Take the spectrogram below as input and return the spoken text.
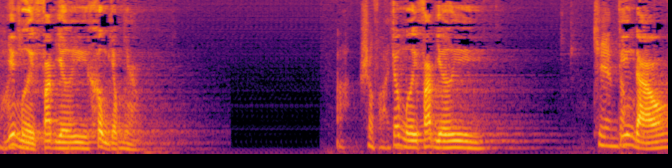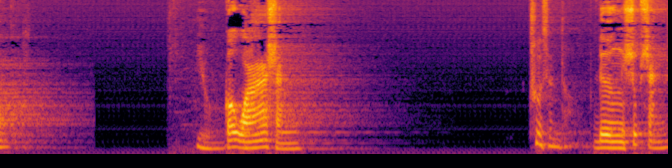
Với mười pháp giới không giống nhau. Trong mười pháp giới Thiên đạo có hóa sanh đường súc sanh.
